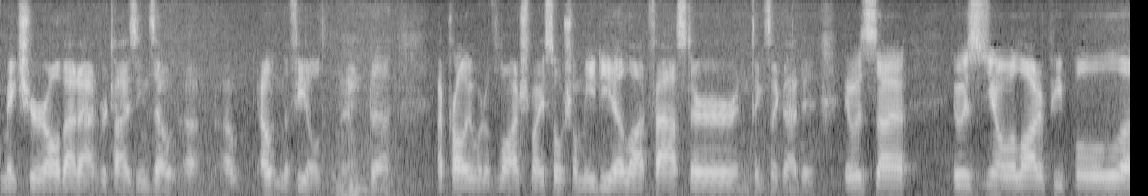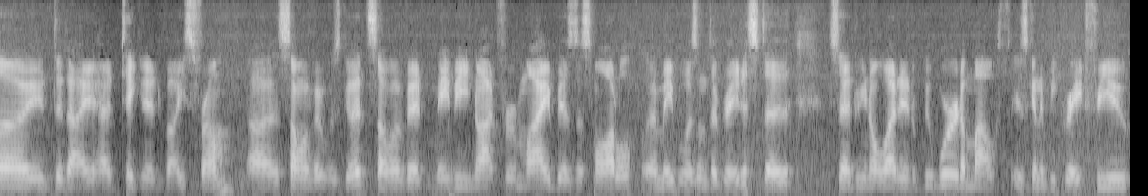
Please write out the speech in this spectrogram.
make sure all that advertising's out uh, out, out in the field Mm-hmm. and. I probably would have launched my social media a lot faster and things like that. It, it was uh, it was you know a lot of people uh, that I had taken advice from. Uh, some of it was good, some of it maybe not for my business model. Uh, maybe wasn't the greatest. Uh, said you know what, it'll be word of mouth is going to be great for you.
